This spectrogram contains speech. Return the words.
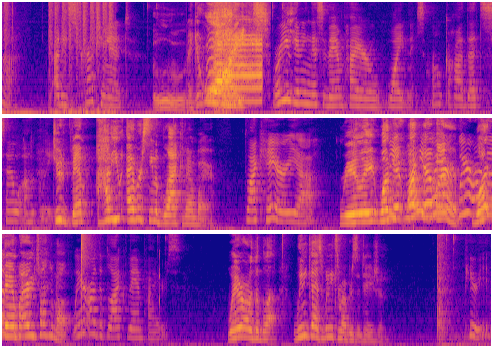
Yeah. God, he's scratching it. Ooh. Make it white. Where are you getting this vampire whiteness? Oh god, that's so ugly. Dude, vamp. Have you ever seen a black vampire? Black hair, yeah. Really? What? Wait, va- what wait, where- vampire? where are what the- vampire are you talking about? Where are the black vampires? Where are the black? We need guys. We need some representation. Period.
